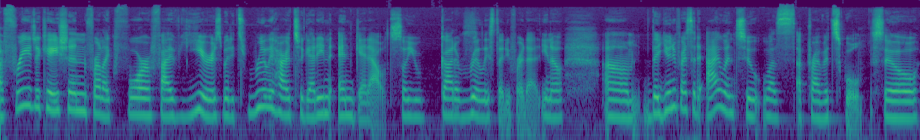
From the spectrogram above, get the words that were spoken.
a free education for like four or five years, but it's really hard to get in and get out. So you gotta really study for that. You know, um, the university I went to was a private school. So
